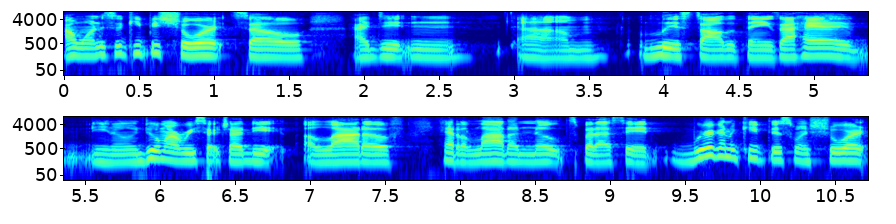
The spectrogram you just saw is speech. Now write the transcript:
I wanted to keep it short, so I didn't um, list all the things I had. You know, doing my research, I did a lot of had a lot of notes, but I said we're gonna keep this one short,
